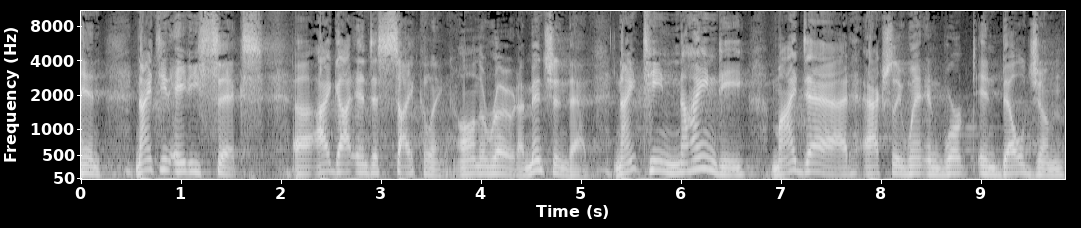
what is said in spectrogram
In 1986, uh, I got into cycling on the road. I mentioned that. 1990, my dad actually went and worked in Belgium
